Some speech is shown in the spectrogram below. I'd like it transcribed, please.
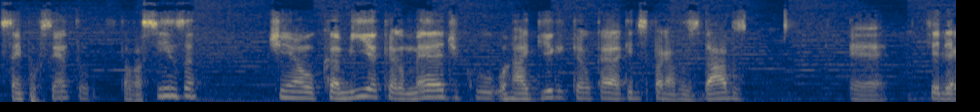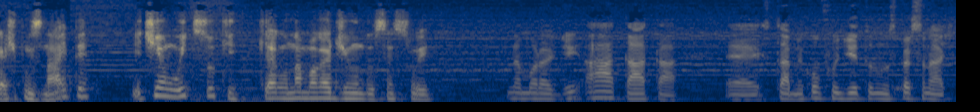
100%, estava cinza, tinha o Kamiya, que era o médico, o Hagiri, que era o cara que disparava os dados, é, que ele era tipo um sniper, e tinha o Itsuki, que era o namoradinho do Sensui. Namoradinho. Ah, tá, tá. É, tá, me confundi tudo nos personagens.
